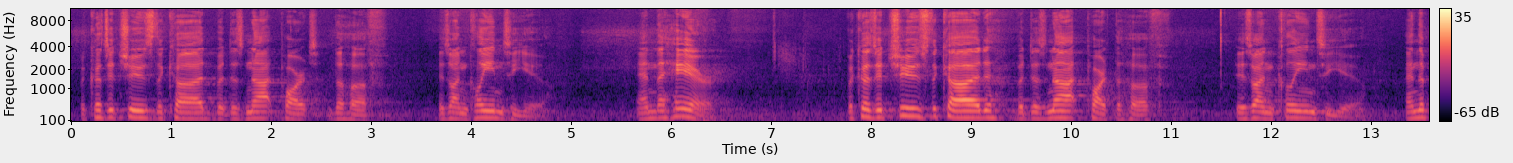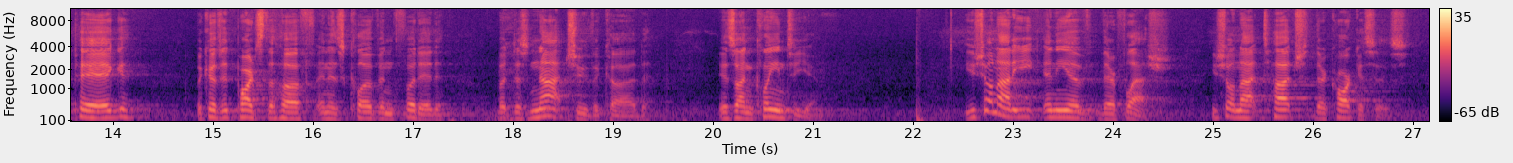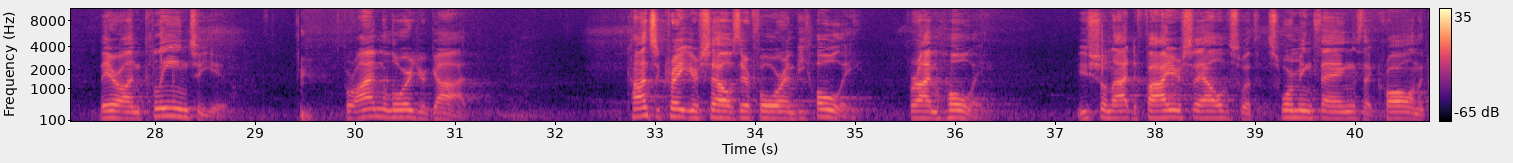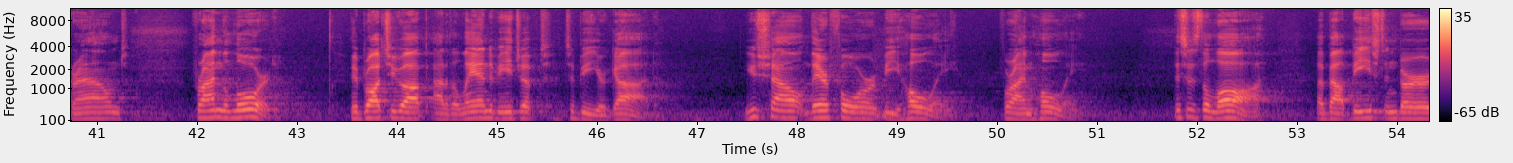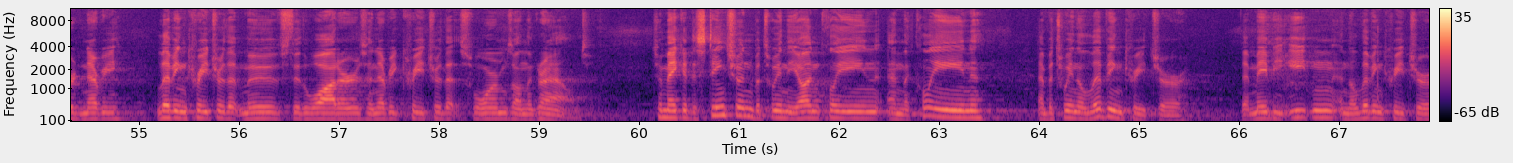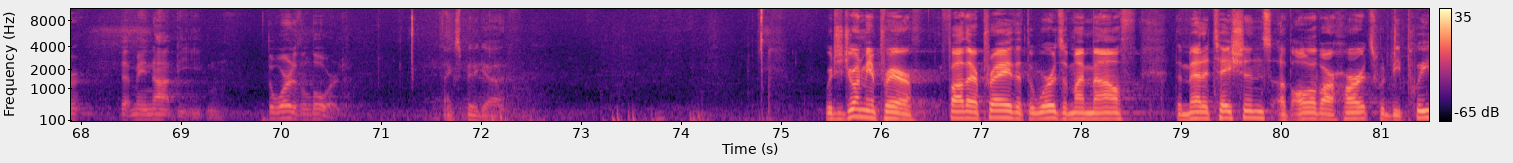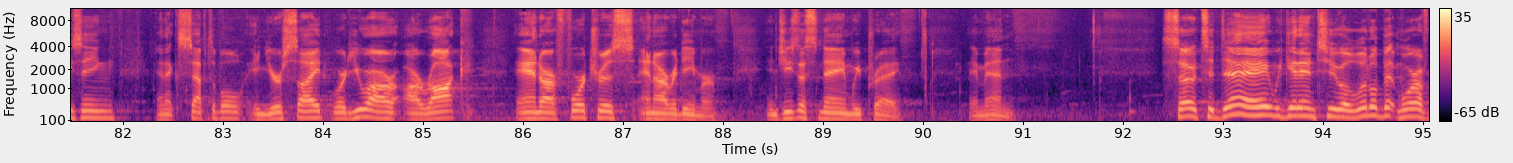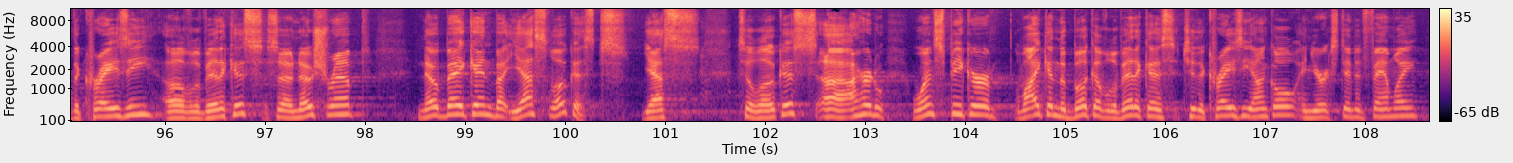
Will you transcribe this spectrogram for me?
because it chews the cud but does not part the hoof, is unclean to you. And the hare, because it chews the cud but does not part the hoof, is unclean to you. And the pig, because it parts the hoof and is cloven footed but does not chew the cud, is unclean to you. You shall not eat any of their flesh. You shall not touch their carcasses. They are unclean to you. For I am the Lord your God. Consecrate yourselves, therefore, and be holy, for I am holy. You shall not defile yourselves with swarming things that crawl on the ground, for I am the Lord who brought you up out of the land of Egypt to be your God. You shall therefore be holy, for I am holy. This is the law about beast and bird and every living creature that moves through the waters and every creature that swarms on the ground, to make a distinction between the unclean and the clean, and between the living creature that may be eaten and the living creature that may not be eaten. The word of the Lord. Thanks be to God. Would you join me in prayer? Father, I pray that the words of my mouth, the meditations of all of our hearts would be pleasing and acceptable in your sight. Lord, you are our rock and our fortress and our Redeemer. In Jesus' name we pray. Amen. So today we get into a little bit more of the crazy of Leviticus. So no shrimp, no bacon, but yes, locusts. Yes to locusts. Uh, I heard one speaker liken the book of Leviticus to the crazy uncle in your extended family.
